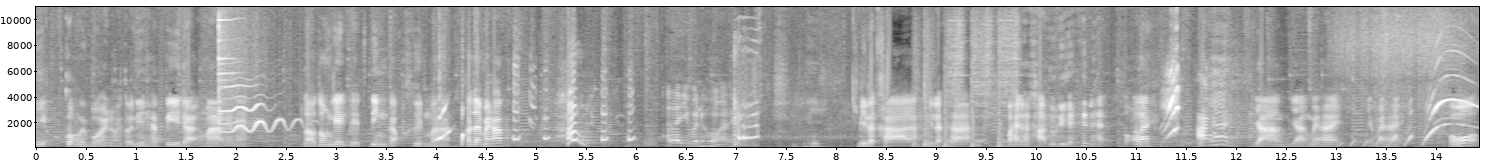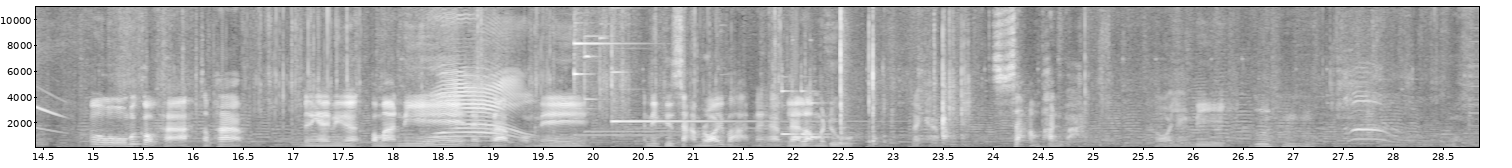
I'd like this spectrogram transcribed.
นี่กล้องบ่อยๆหน่อยตอนนี้แฮปปี้ดังมากเลยนะเราต้องเรียกเรตติ้งกลับคืนมาเข้าใจไหมครับอะไรอยู่บนหัวเนี่ย มีราคานะ มีราคาไปราคาทุเรียนนี่แหละอะไรอะยังยังไม่ให้ ยังไม่ให้ โอ้โหโอ้โหมะกอกขาสภาพเป็นไงเนื้อประมาณนี้นะครับ ผมนี่ อันนี้คือ 300 บาทนะครับ แล้วเรามาดูนะครับ 3,000 บาทอ๋ออย่างดีอือหือโอ้โห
